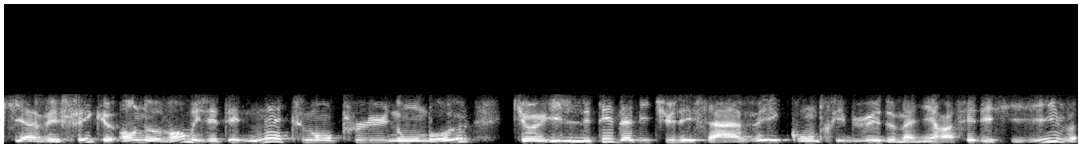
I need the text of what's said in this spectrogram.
qui avaient fait qu'en novembre, ils étaient nettement plus nombreux qu'ils l'étaient d'habitude et ça avait contribué de manière assez décisive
